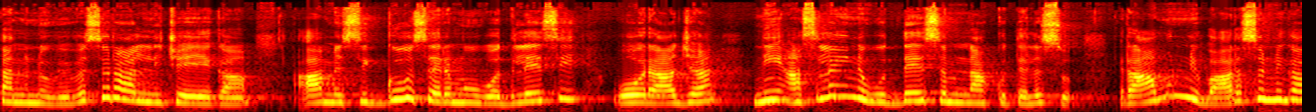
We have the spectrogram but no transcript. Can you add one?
తనను వివసురాల్ని చేయగా ఆమె సిగ్గు శరము వదిలేసి ఓ రాజా నీ అసలైన ఉద్దేశం నాకు తెలుసు. రాముణ్ణి వారసునిగా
